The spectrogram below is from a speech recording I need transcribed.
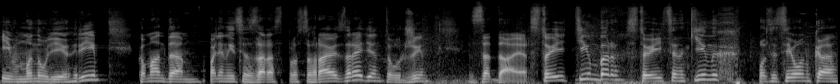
і в минулій грі. Команда Паляниця зараз просто грають за Radiant, OG за Dire. Стоїть Тімбер, стоїть Сенкінг. Позиціонка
